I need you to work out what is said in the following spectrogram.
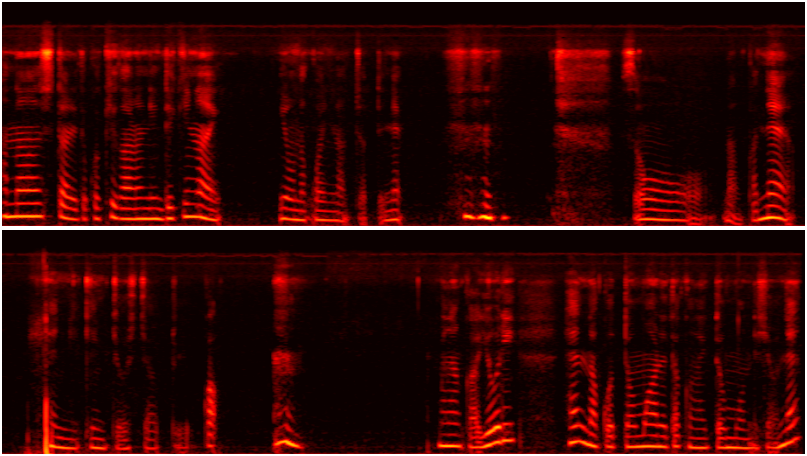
話したりとか気軽にできないような子になっちゃってね。そうなんかね変に緊張しちゃうというか。まなんかより変な子って思われたくないって思うんでしょうね。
